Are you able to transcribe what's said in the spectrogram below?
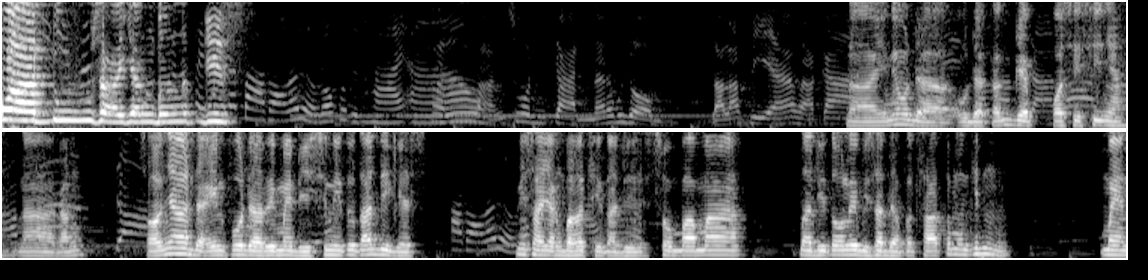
Waduh, sayang banget guys. บาดองแล้วเหลือรอบคนสุดท้ายอ้า หัน ว หลังชนกันนะท่านผู้ชมลาลาเซียฮะสถานการณ์ Nah, ini udah udah ke gap posisinya. Nah, kan. Soalnya ada info dari medicine itu tadi, guys. บาดองแล้วเหลือ Ini sayang banget sih tadi. Sumpama tadi Tole bisa dapat satu mungkin main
